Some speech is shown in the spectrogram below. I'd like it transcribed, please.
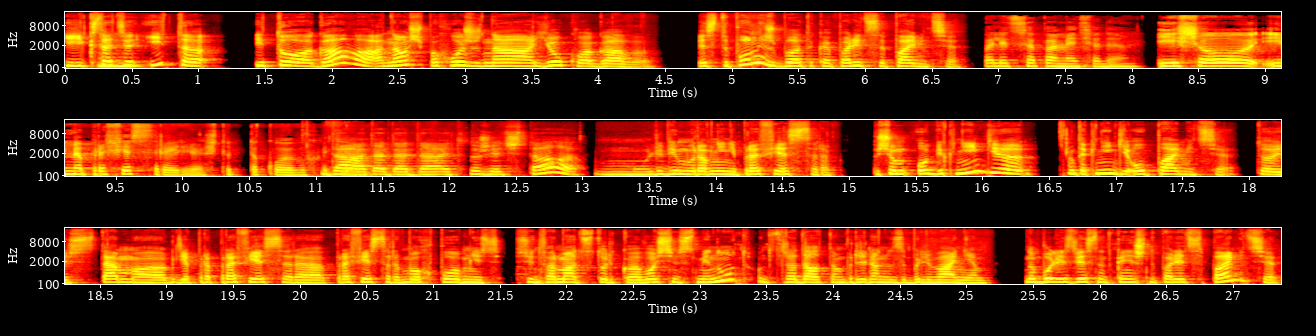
И, кстати, mm-hmm. Ита, Ито Агава, она очень похожа на Йоку Агава. Если ты помнишь, была такая полиция памяти. Полиция памяти, да. И еще имя профессора или что-то такое выходило. Да, да, да, да. Это тоже я читала. Любимое уравнение профессора. Причем обе книги — это книги о памяти. То есть там, а, где про профессора, профессор мог помнить всю информацию только 80 минут, он страдал там определенным заболеванием. Но более известно, это, конечно, полиция памяти,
